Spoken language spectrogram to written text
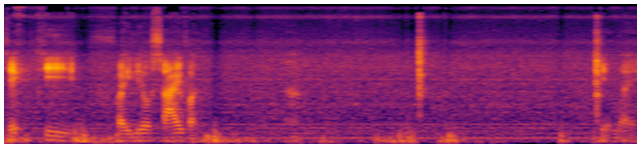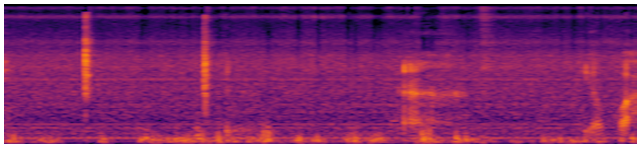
เช็คที่ไฟเลี้ยวซ้ายก่อนนะโอเคไหมขึ้นเลี้ยวขวา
